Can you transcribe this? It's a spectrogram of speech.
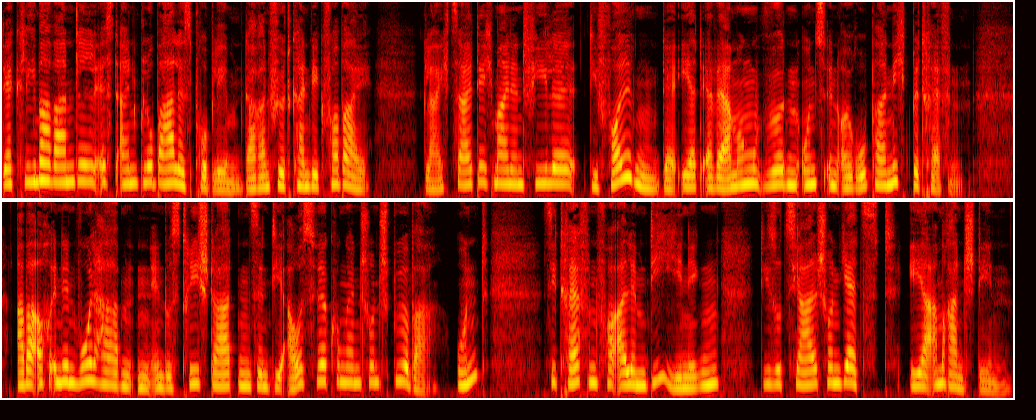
Der Klimawandel ist ein globales Problem, daran führt kein Weg vorbei. Gleichzeitig meinen viele, die Folgen der Erderwärmung würden uns in Europa nicht betreffen. Aber auch in den wohlhabenden Industriestaaten sind die Auswirkungen schon spürbar. Und sie treffen vor allem diejenigen, die sozial schon jetzt eher am Rand stehen.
